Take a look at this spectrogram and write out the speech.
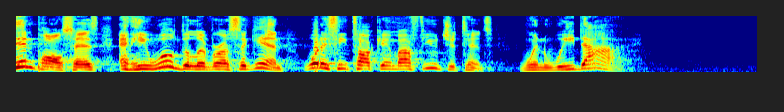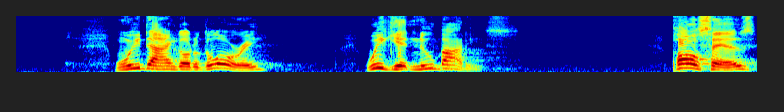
Then Paul says, and he will deliver us again. What is he talking about future tense? When we die. When we die and go to glory, we get new bodies. Paul says,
